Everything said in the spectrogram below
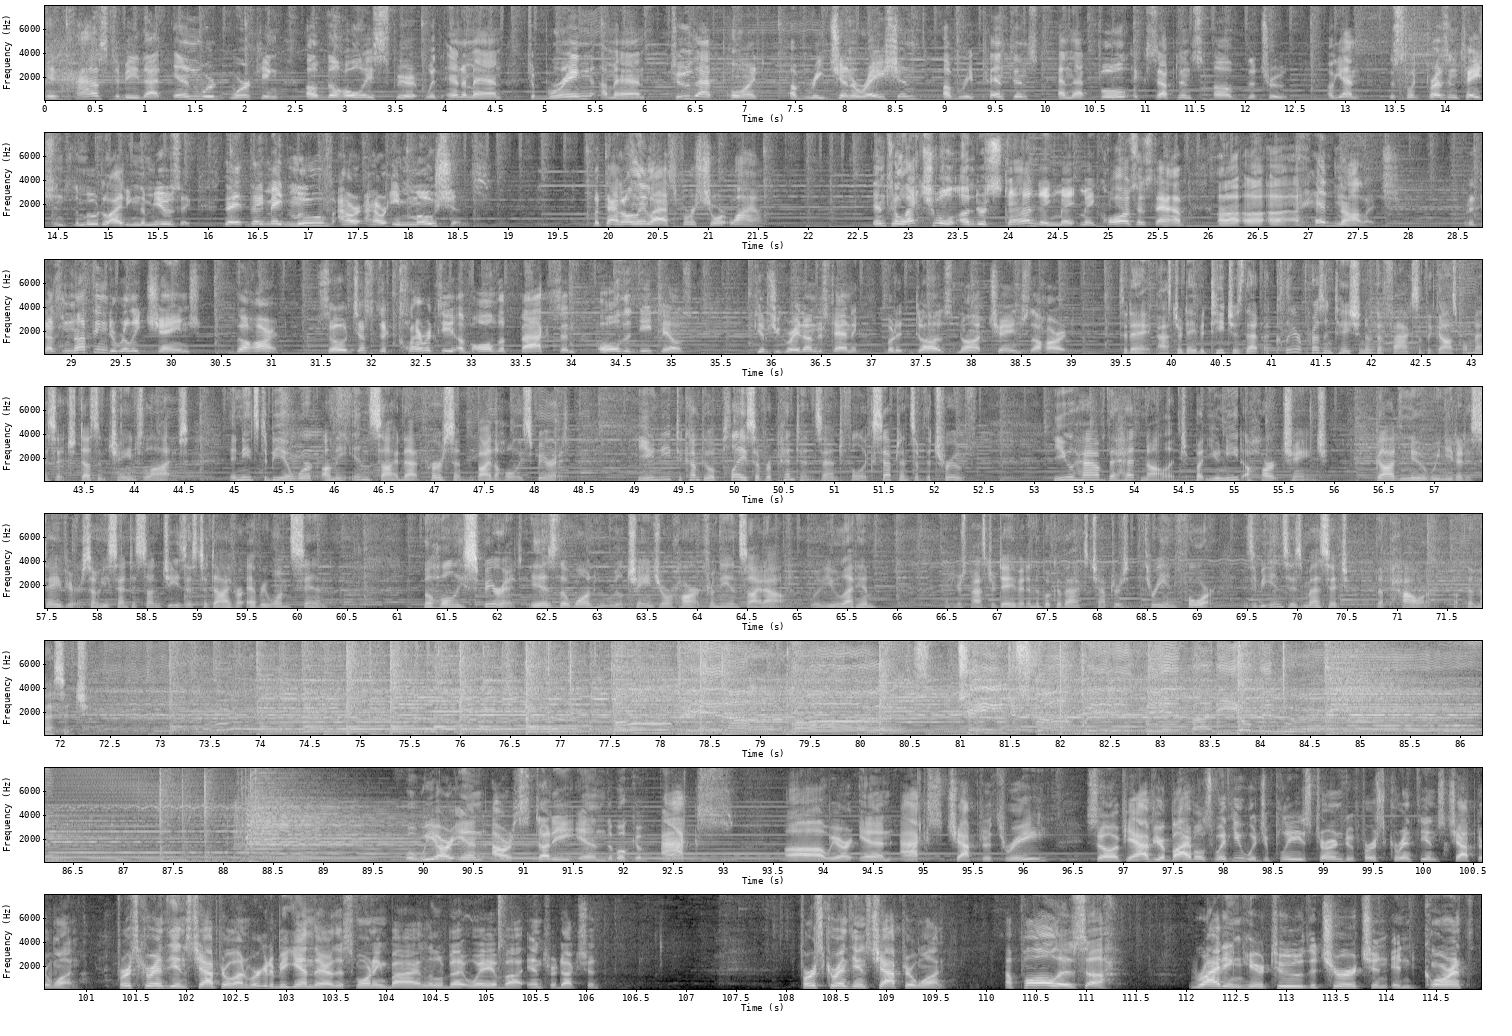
It has to be that inward working of the Holy Spirit within a man to bring a man to that point of regeneration, of repentance, and that full acceptance of the truth. Again, the slick presentations, the mood lighting, the music, they, they may move our, our emotions, but that only lasts for a short while. Intellectual understanding may, may cause us to have uh, uh, uh, head knowledge, but it does nothing to really change the heart. So, just the clarity of all the facts and all the details gives you great understanding, but it does not change the heart. Today, Pastor David teaches that a clear presentation of the facts of the gospel message doesn't change lives. It needs to be a work on the inside that person by the Holy Spirit. You need to come to a place of repentance and full acceptance of the truth. You have the head knowledge, but you need a heart change. God knew we needed a Savior, so He sent His Son Jesus to die for everyone's sin. The Holy Spirit is the one who will change your heart from the inside out. Will you let Him? And here's Pastor David in the book of Acts, chapters 3 and 4, as he begins his message, The Power of the Message. We are in our study in the book of Acts. Uh, we are in Acts chapter 3. So if you have your Bibles with you, would you please turn to 1 Corinthians chapter 1. 1 Corinthians chapter 1. We're going to begin there this morning by a little bit way of uh, introduction. 1 Corinthians chapter 1. Now, Paul is uh, writing here to the church in, in Corinth.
